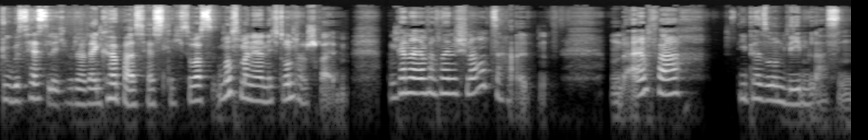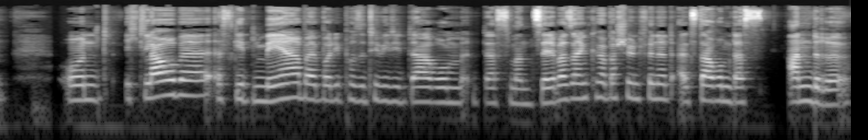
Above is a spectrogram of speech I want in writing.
du bist hässlich oder dein Körper ist hässlich. Sowas muss man ja nicht drunter schreiben. Man kann dann einfach seine Schnauze halten und einfach die Person leben lassen. Und ich glaube, es geht mehr bei Body Positivity darum, dass man selber seinen Körper schön findet, als darum, dass andere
